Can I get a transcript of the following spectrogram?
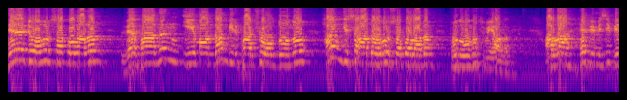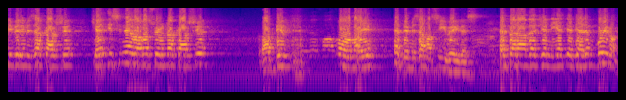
Nerede olursak olalım vefanın imandan bir parça olduğunu hangi sahada olursak olalım bunu unutmayalım. Allah hepimizi birbirimize karşı, kendisine ve Resulüne karşı Rabbim olmayı hepimize nasip eylesin. Hep beraberce niyet edelim. Buyurun.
